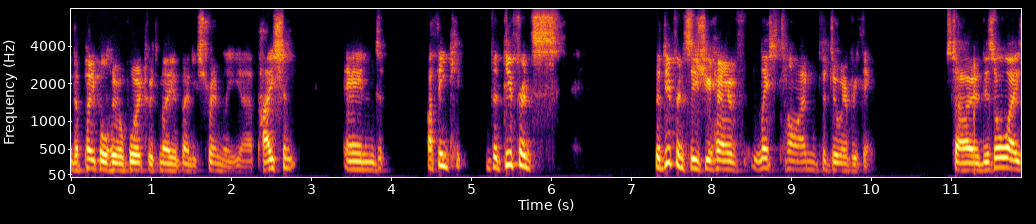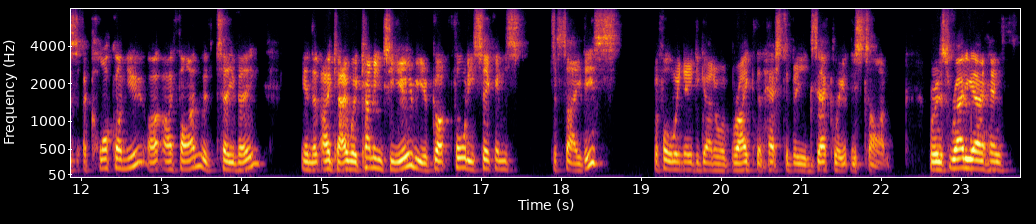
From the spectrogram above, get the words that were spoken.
the people who have worked with me have been extremely uh, patient. And I think the difference, the difference is you have less time to do everything. So there's always a clock on you, I, I find, with TV in that, okay, we're coming to you, but you've got 40 seconds to say this before we need to go to a break that has to be exactly at this time. Whereas radio has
